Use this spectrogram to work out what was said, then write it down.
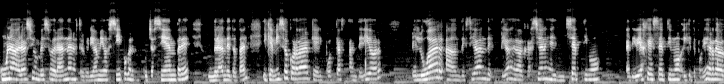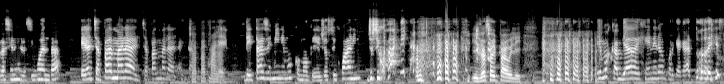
un abrazo y un beso grande a nuestro querido amigo Sipo que nos escucha siempre, un grande total, y que me hizo acordar que el podcast anterior, el lugar a donde se iban de, te ibas de vacaciones en séptimo, al de viaje de séptimo y que te podías ir de vacaciones en los 50, era Chapat Malal, Chapat Malal, ahí está Chapat Malal. Eh, detalles mínimos como que yo soy Juani, yo soy Juani, y yo soy Pauli. hemos cambiado de género porque acá todo es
